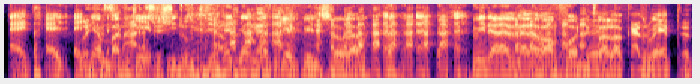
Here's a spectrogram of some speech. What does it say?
Egy, egy, egy Hogy ezt nyomvat más kép is sincs. tudja. Egy nyomvat kép Minden lefele van fordítva a lakásba, érted?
